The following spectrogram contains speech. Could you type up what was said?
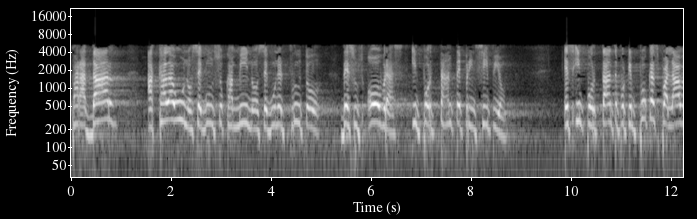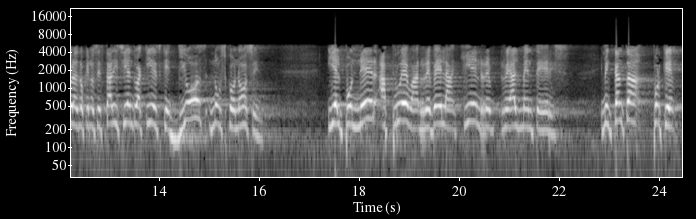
para dar a cada uno según su camino, según el fruto de sus obras. Importante principio. Es importante porque en pocas palabras lo que nos está diciendo aquí es que Dios nos conoce. Y el poner a prueba revela quién realmente eres. Y me encanta porque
